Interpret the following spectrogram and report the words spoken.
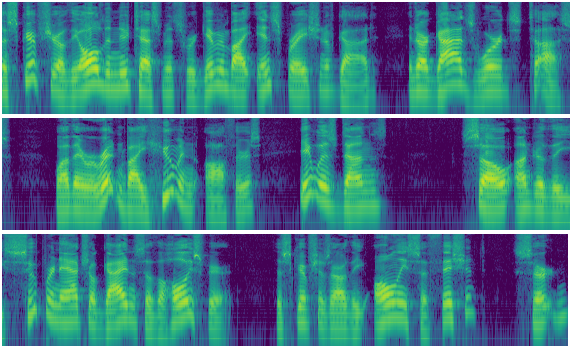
The scripture of the Old and New Testaments were given by inspiration of God and are God's words to us. While they were written by human authors, it was done so under the supernatural guidance of the Holy Spirit. The scriptures are the only sufficient, certain,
